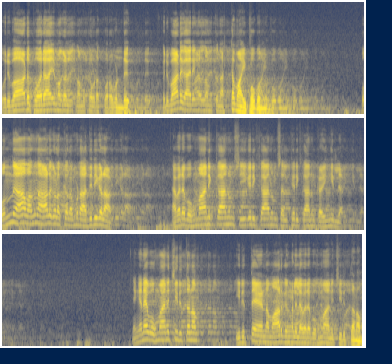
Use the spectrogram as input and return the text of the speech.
ഒരുപാട് പോരായ്മകൾ നമുക്കവിടെ കുറവുണ്ട്. ഒരുപാട് കാര്യങ്ങൾ നമുക്ക് നഷ്ടമായി പോകുന്നു. ഒന്ന് ആ വന്ന ആളുകളൊക്കെ നമ്മുടെ അതിഥികളാണ്. അവരെ ബഹുമാനിക്കാനും സ്വീകരിക്കാനും സൽക്കരിക്കാനും കഴിഞ്ഞില്ല. എങ്ങനെ ബഹുമാനിച്ചിരുത്തണം? ഇരുത്തേണ്ട മാർഗങ്ങളിൽ അവരെ ബഹുമാനിച്ചിരുത്തണം.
